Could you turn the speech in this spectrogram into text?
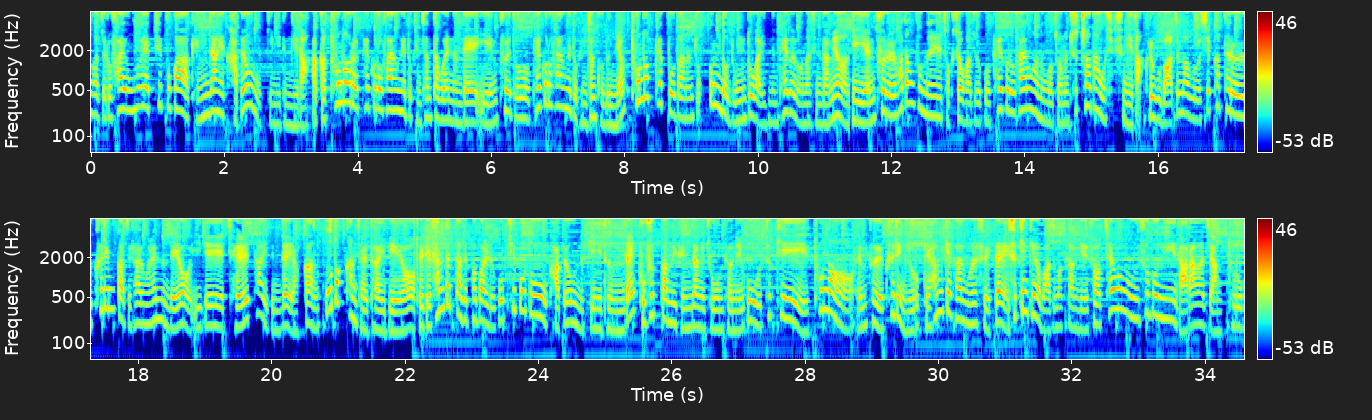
마찬가지로 사용 후에 피부가 굉장히 가벼운 느낌이 듭니다. 아까 토너를 팩으로 사용해도 괜찮다고 했는데 이 앰플도 팩으로 사용해도 괜찮거든요. 토너 팩보다는 조금 더 농도가 있는 팩을 원하신다면 이 앰플을 화장솜에 적셔가지고 팩으로 사용하는 거 저는 추천하고 싶습니다. 그리고 마지막으로 시카테롤 크림까지 사용을 했는데요. 이게 젤 타입인데 약간 꾸덕한 젤 타입이에요. 되게 산뜻하게 펴발리고 피부도 가벼운 느낌이 드는데 보습감이 굉장히 좋은 편이고 특히 토너, 앰플, 크림 이렇게 함께 사용을 했을 때 스킨케어 마지막 단계에서 채워놓은 수분이 날아가지 않도록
